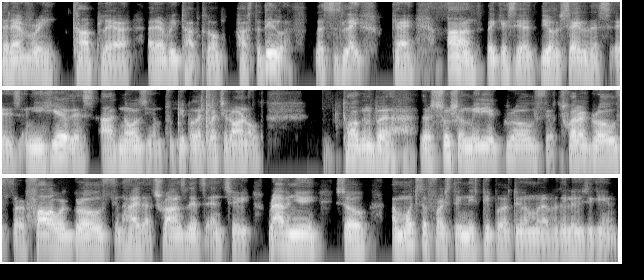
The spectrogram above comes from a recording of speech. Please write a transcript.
that every top player at every top club has to deal with. This is life. Okay. And like I said, the other side of this is, and you hear this ad nauseum from people like Richard Arnold talking about their social media growth, their Twitter growth, their follower growth, and how that translates into revenue. So and what's the first thing these people are doing whenever they lose a game?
